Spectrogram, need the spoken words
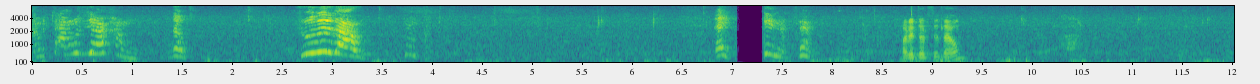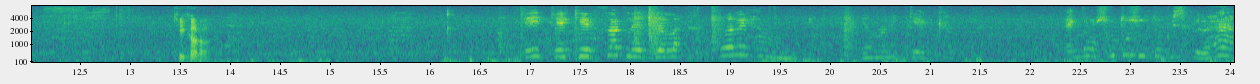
আমি চামচ দিয়ে খামু দাও শুধু দাও হুম। এই কি না দাও। আরে ধরতে দাও। কি করো। একদম ছোট ছোট পিস করে হ্যাঁ?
